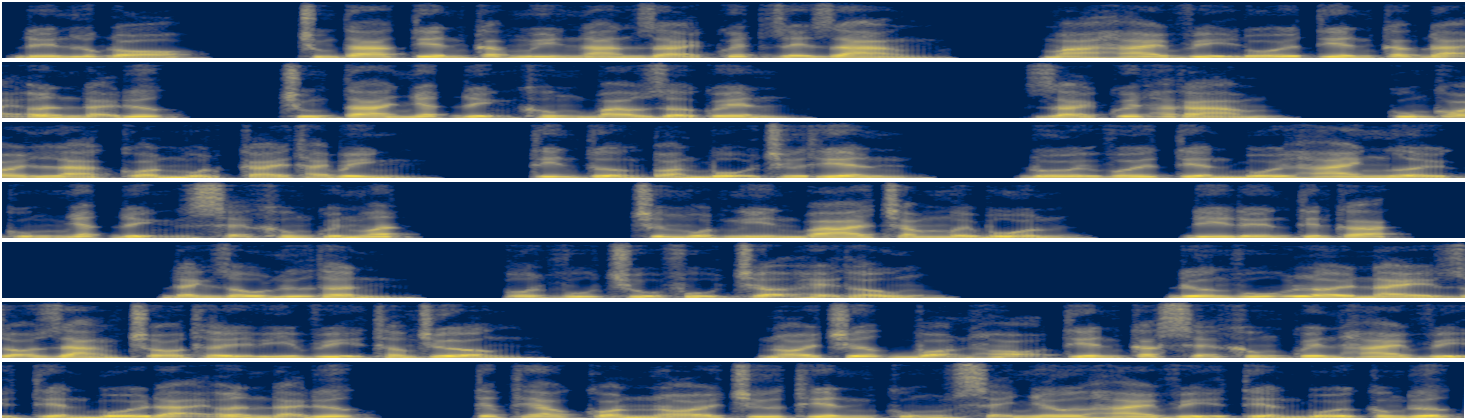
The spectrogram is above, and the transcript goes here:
Đến lúc đó, chúng ta tiên các nguy nan giải quyết dễ dàng, mà hai vị đối tiên các đại ân đại đức, chúng ta nhất định không bao giờ quên giải quyết hắc ám cũng coi là còn một cái thái bình tin tưởng toàn bộ chư thiên đối với tiền bối hai người cũng nhất định sẽ không quên mất Chương 1314, đi đến tiên cát Đánh dấu nữ thần, hột vũ trụ phụ trợ hệ thống. Đường Vũ lời này rõ ràng cho thấy ý vị thâm trường. Nói trước bọn họ tiên các sẽ không quên hai vị tiền bối đại ân đại đức, tiếp theo còn nói chư thiên cũng sẽ nhớ hai vị tiền bối công đức.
